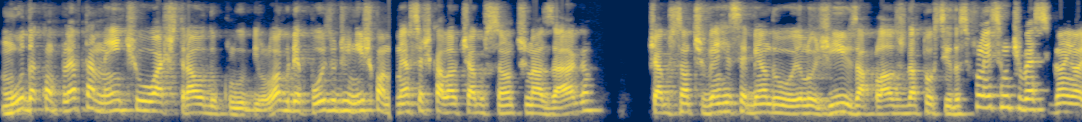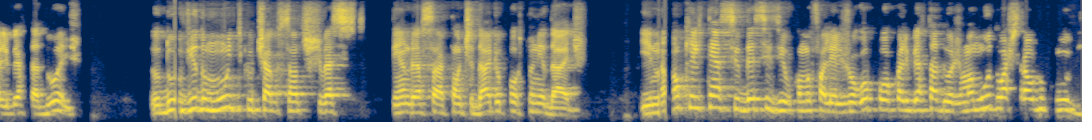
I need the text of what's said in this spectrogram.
muda completamente o astral do clube. Logo depois, o Diniz começa a escalar o Thiago Santos na zaga. O Thiago Santos vem recebendo elogios, aplausos da torcida. Se o Fluminense não tivesse ganho a Libertadores, eu duvido muito que o Thiago Santos estivesse tendo essa quantidade de oportunidade. E não que ele tenha sido decisivo, como eu falei, ele jogou pouco a Libertadores, mas muda o astral do clube.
